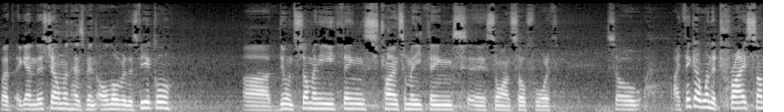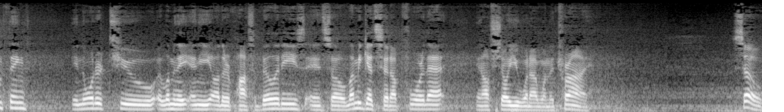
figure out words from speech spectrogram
But again, this gentleman has been all over this vehicle uh, doing so many things, trying so many things, uh, so on and so forth. So I think I want to try something in order to eliminate any other possibilities. And so let me get set up for that and I'll show you what I want to try. So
